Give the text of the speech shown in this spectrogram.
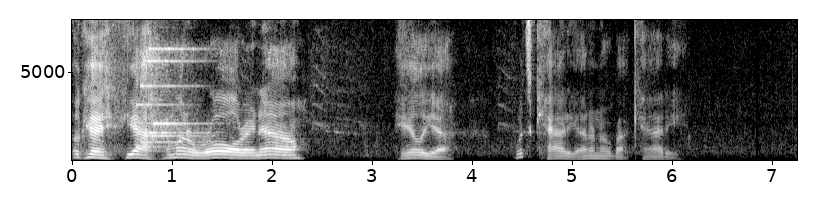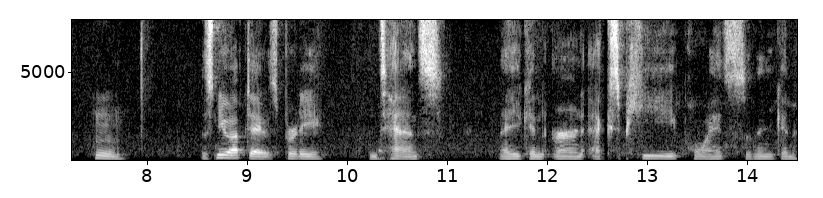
Okay, yeah, I'm on a roll right now. Hell yeah. What's Caddy? I don't know about Caddy. Hmm. This new update was pretty intense. Now you can earn XP points, so then you can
